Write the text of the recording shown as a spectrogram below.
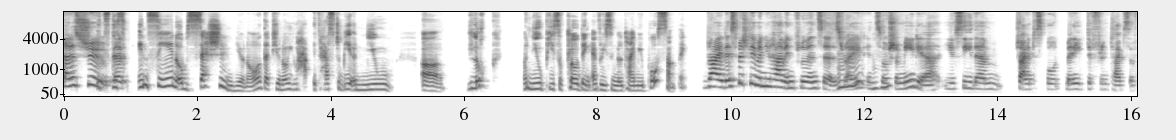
That is true. It's this That- insane obsession, you know, that you know you ha- it has to be a new uh, look, a new piece of clothing every single time you post something. Right, especially when you have influencers, Mhm, right, in mhm. social media, you see them trying to sport many different types of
